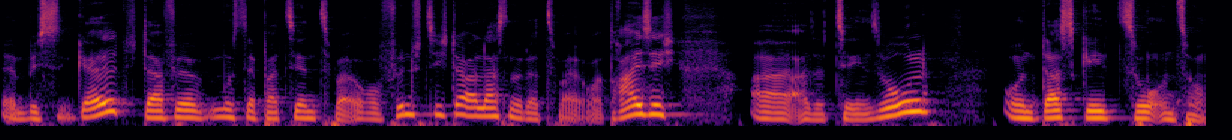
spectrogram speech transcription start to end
ein bisschen Geld, dafür muss der Patient 2,50 Euro da lassen oder 2,30 Euro, äh, also 10 Sol und das geht so und so.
